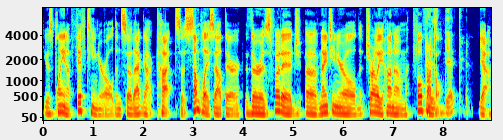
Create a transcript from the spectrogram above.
he was playing a 15 year old, and so that got cut. So someplace out there, there is footage of 19 year old Charlie Hunnam full frontal. dick. Yeah,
